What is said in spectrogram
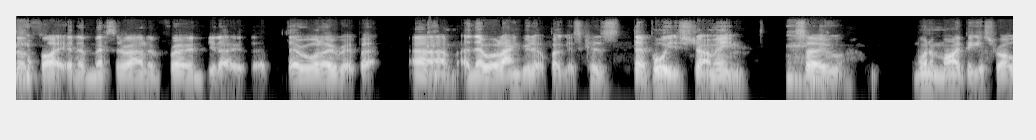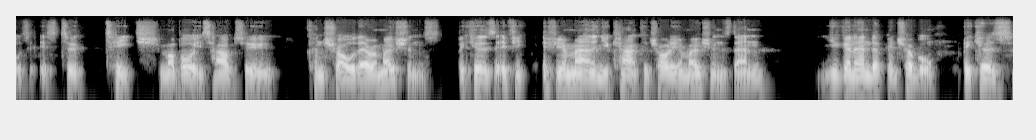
love fighting and messing around and throwing, you know, they're all over it. But um, and they're all angry little buggers because they're boys. Do you know what I mean? So one of my biggest roles is to teach my boys how to control their emotions. Because if you if you're a man and you can't control your emotions, then you're going to end up in trouble. Because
